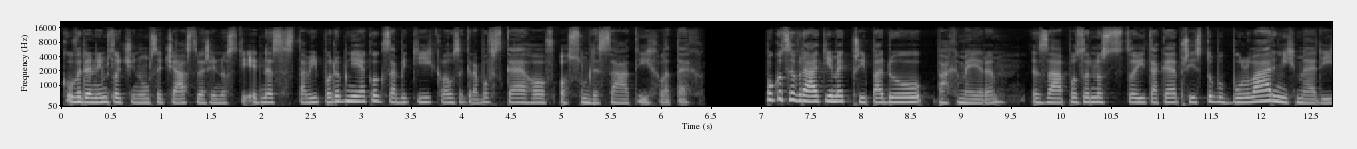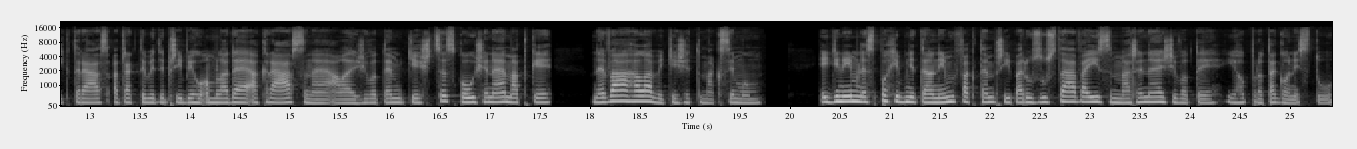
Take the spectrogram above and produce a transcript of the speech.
K uvedeným zločinům se část veřejnosti i dnes staví podobně jako k zabití Klause Grabovského v 80. letech. Pokud se vrátíme k případu Bachmeier, za pozornost stojí také přístup bulvárních médií, která z atraktivity příběhu o mladé a krásné, ale životem těžce zkoušené matky neváhala vytěžit maximum. Jediným nespochybnitelným faktem případu zůstávají zmařené životy jeho protagonistů.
